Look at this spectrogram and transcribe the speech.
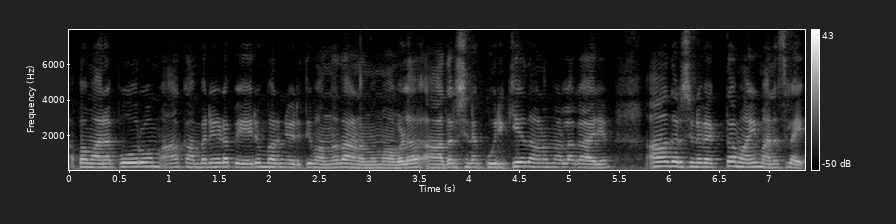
അപ്പോൾ മനഃപൂർവം ആ കമ്പനിയുടെ പേരും പറഞ്ഞ് ഒരുത്തി വന്നതാണെന്നും അവൾ ആദർശനെ കുരുക്കിയതാണെന്നുള്ള കാര്യം ആദർശിന് വ്യക്തമായി മനസ്സിലായി.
